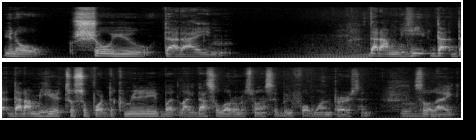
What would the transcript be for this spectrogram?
you know show you that i'm that I'm here that, that, that I'm here to support the community, but like that's a lot of responsibility for one person. So like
